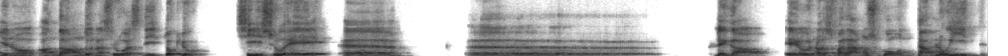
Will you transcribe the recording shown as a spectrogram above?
you know, andando nas ruas de Tóquio, se isso é legal. Eu, nós falamos com o tabloide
